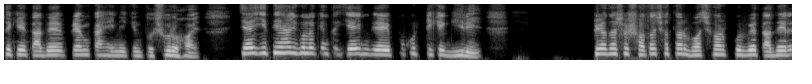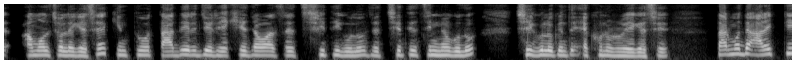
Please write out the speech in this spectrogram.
থেকে তাদের প্রেম কাহিনী কিন্তু শুরু হয়। এই ইতিহাসগুলো কিন্তু এই এই পুকুরটিকে ঘিরে। প্রিয় দর্শক, শত শত বছর পূর্বে তাদের আমল চলে গেছে, কিন্তু তাদের যে রেখে যাওয়া যে স্মৃতিগুলো, যে স্মৃতি চিহ্নগুলো সেগুলো কিন্তু এখনও রয়ে গেছে। তার মধ্যে আরেকটি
